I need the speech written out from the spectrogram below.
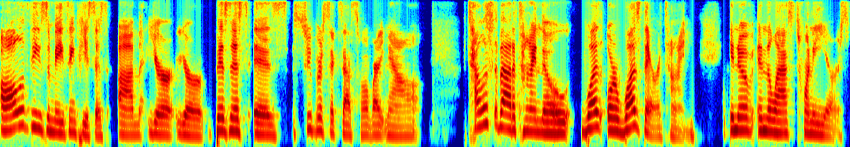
All of these amazing pieces. Um, your your business is super successful right now. Tell us about a time though, was or was there a time, you know, in the last 20 years?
